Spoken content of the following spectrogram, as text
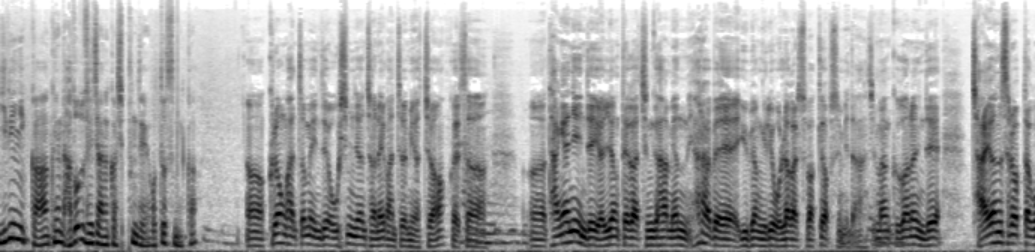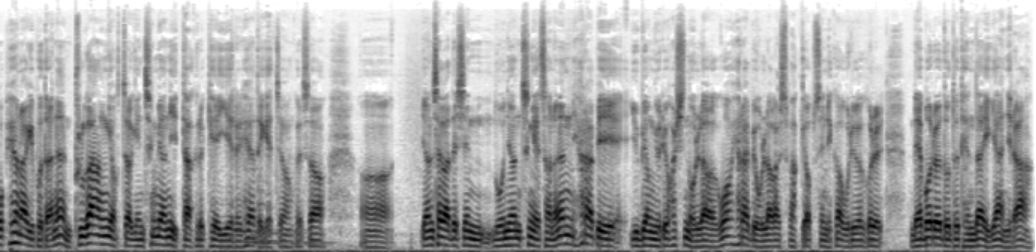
일이니까 그냥 놔둬도 되지 않을까 싶은데 어떻습니까? 어, 그런 관점은 이제 50년 전의 관점이었죠. 그래서, 어, 당연히 이제 연령대가 증가하면 혈압의 유병률이 올라갈 수밖에 없습니다. 하지만 그거는 이제 자연스럽다고 표현하기보다는 불가항력적인 측면이 있다. 그렇게 이해를 해야 되겠죠. 그래서, 어, 연세가 드신 노년층에서는 혈압이 유병률이 훨씬 올라가고 혈압이 올라갈 수밖에 없으니까 우리가 그걸 내버려둬도 된다 이게 아니라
